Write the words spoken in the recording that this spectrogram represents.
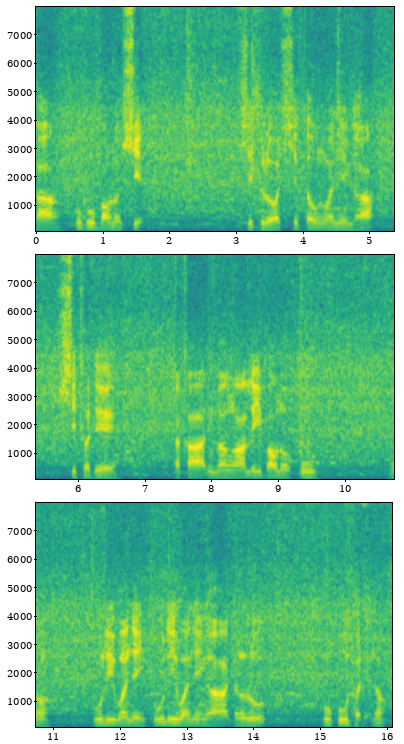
ခါ9 9ပေါင်းတော့8 8ဆိုတော့8 3 one chain က ရှစ်ထွက်တယ်တခါဒီမှာ9 4ပေါင်းတော့9နော်9 4 1ချင်း9 4 1ချင်းကကျွန်တော်တို့9 9ထွက်တယ်နော်9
